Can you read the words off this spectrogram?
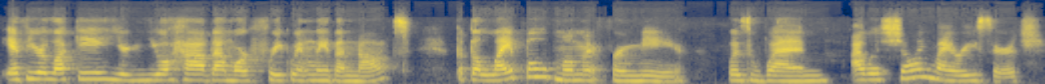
if you're lucky, you will have that more frequently than not. But the light bulb moment for me was when I was showing my research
